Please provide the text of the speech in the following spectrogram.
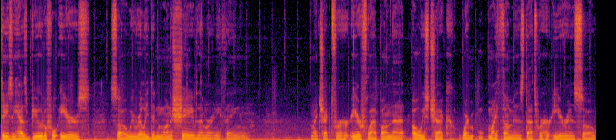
Daisy has beautiful ears, so we really didn't want to shave them or anything. And I checked for her ear flap on that. Always check where my thumb is, that's where her ear is. So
